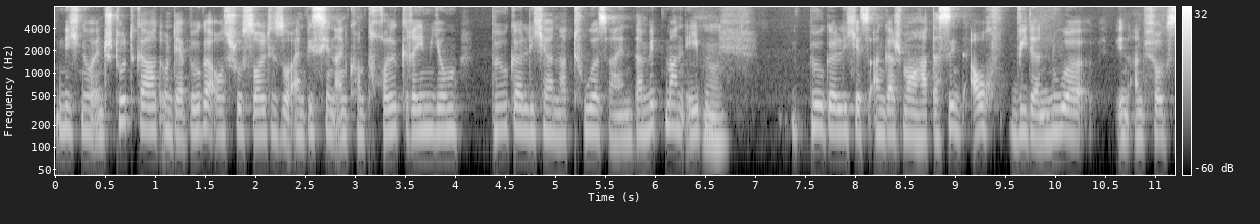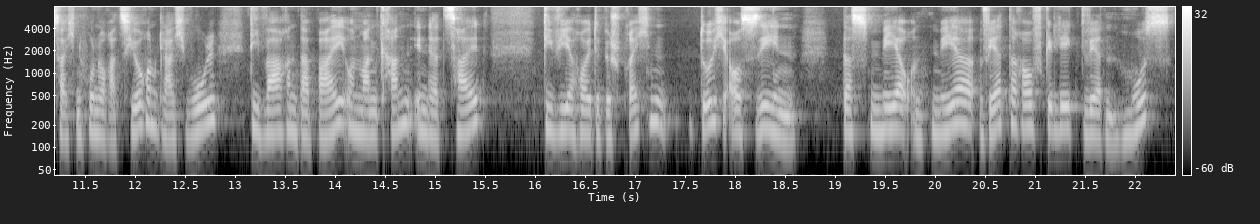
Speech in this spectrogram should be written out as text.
nicht nur in Stuttgart. Und der Bürgerausschuss sollte so ein bisschen ein Kontrollgremium bürgerlicher Natur sein, damit man eben hm bürgerliches Engagement hat. Das sind auch wieder nur in Anführungszeichen Honoratioren gleichwohl. Die waren dabei und man kann in der Zeit, die wir heute besprechen, durchaus sehen, dass mehr und mehr Wert darauf gelegt werden muss,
